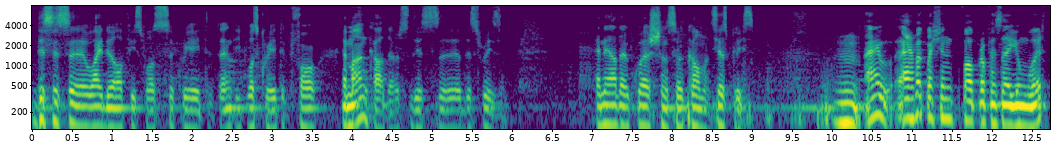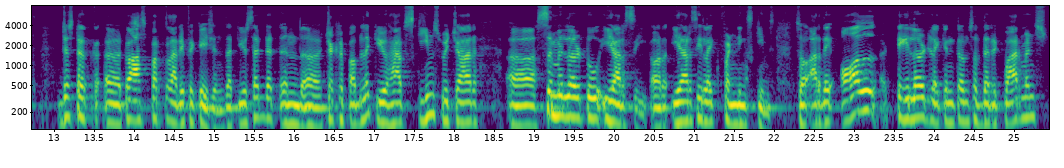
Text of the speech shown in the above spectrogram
this is uh, why the office was uh, created, and it was created for, among others, this uh, this reason. Any other questions or comments? Yes, please. Mm, I, I have a question for Professor Jungwirth, just to, uh, to ask for clarification, that you said that in the Czech Republic you have schemes which are uh, similar to ERC or ERC-like funding schemes. So are they all tailored, like in terms of the requirements,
